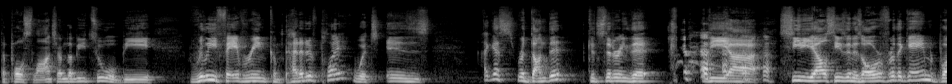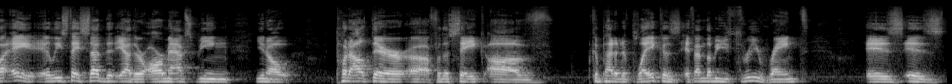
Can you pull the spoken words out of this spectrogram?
the post-launch MW2 will be really favoring competitive play, which is, I guess, redundant considering that the uh, CDL season is over for the game. But hey, at least they said that yeah, there are maps being you know put out there uh, for the sake of competitive play. Because if MW3 ranked is is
